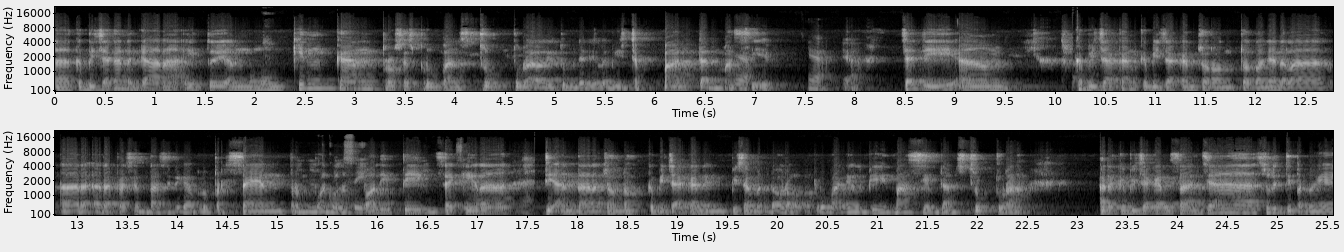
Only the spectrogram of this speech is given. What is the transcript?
uh, kebijakan negara itu yang memungkinkan proses perubahan struktural itu menjadi lebih cepat dan masif. Yeah. Yeah. Ya. Jadi um, kebijakan-kebijakan contohnya adalah uh, representasi 30% perempuan dalam politik. Hmm. Saya kira di antara contoh kebijakan yang bisa mendorong perubahan yang lebih masif dan struktural ada kebijakan saja sulit dipenuhi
